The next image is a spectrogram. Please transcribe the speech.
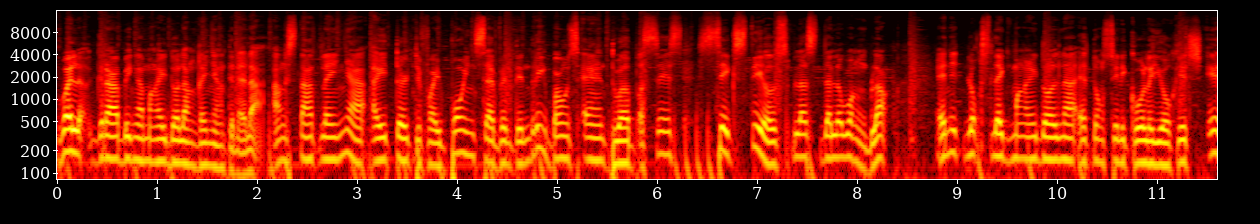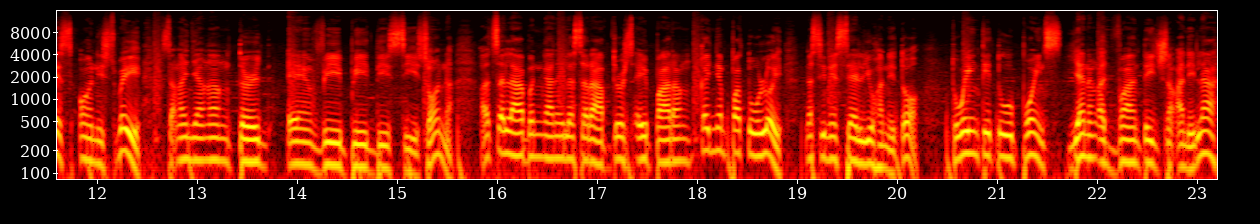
Well, grabe nga mga idol ang kanyang tinala. Ang stat line niya ay 35 points, 17 rebounds, and 12 assists, 6 steals plus dalawang block. And it looks like mga idol na itong si Nikola Jokic is on his way sa kanyang ang third MVP this season. At sa laban nga nila sa Raptors ay parang kanyang patuloy na sineselyuhan ito. 22 points, yan ang advantage ng kanila.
